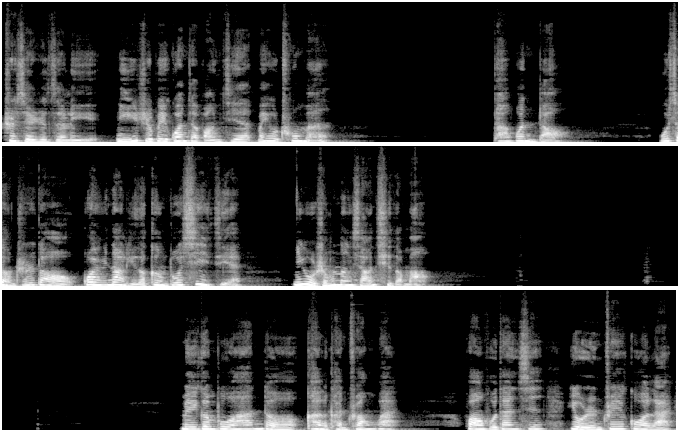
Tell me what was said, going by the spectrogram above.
这些日子里，你一直被关在房间，没有出门。他问道：“我想知道关于那里的更多细节，你有什么能想起的吗？”梅根不安的看了看窗外。仿佛担心有人追过来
